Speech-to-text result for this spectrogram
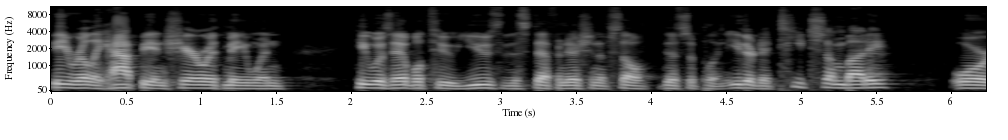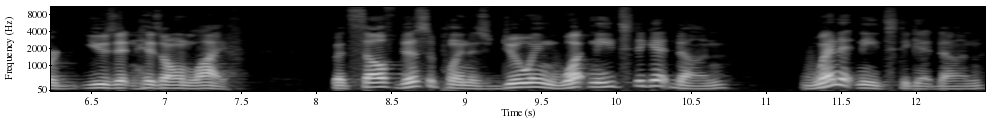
be really happy and share with me when he was able to use this definition of self discipline, either to teach somebody or use it in his own life. But self discipline is doing what needs to get done, when it needs to get done,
